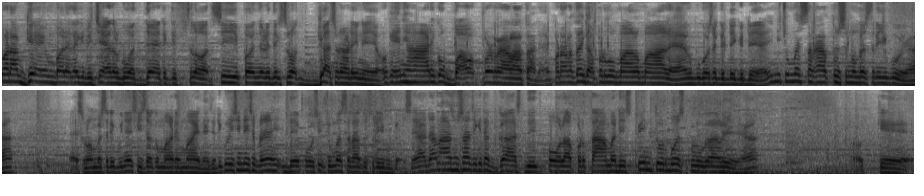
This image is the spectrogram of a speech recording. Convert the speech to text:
what up game? Balik lagi di channel gue Detektif Slot. Si penyelidik slot gacor hari ini. Oke ini hari gue bawa peralatan ya. Peralatan gak perlu mahal-mahal ya. Gue usah gede-gede ya. Ini cuma 119 ribu ya. Eh, 19 ribunya sisa kemarin main ya. Jadi gue di sini sebenarnya deposit cuma 100 ribu guys. Ya Dan langsung saja kita gas di pola pertama di spin turbo 10 kali ya. Oke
